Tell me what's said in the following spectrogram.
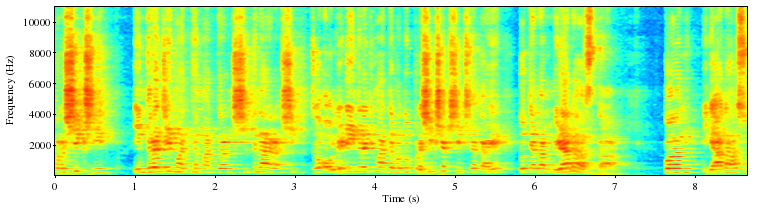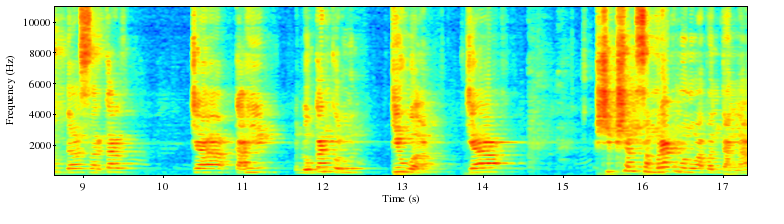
प्रशिक्षित इंग्रजी माध्यमातून शिकणारा शिक जो ऑलरेडी इंग्रजी माध्यमातून प्रशिक्षक शिक्षक आहे तो त्याला मिळाला असता. पण याला सुद्धा सरकारच्या काही लोकांकडून किंवा ज्या शिक्षण सम्राट म्हणू आपण त्यांना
